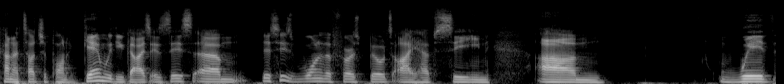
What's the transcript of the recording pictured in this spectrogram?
kind of touch upon again with you guys. Is this um, this is one of the first builds I have seen um, with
